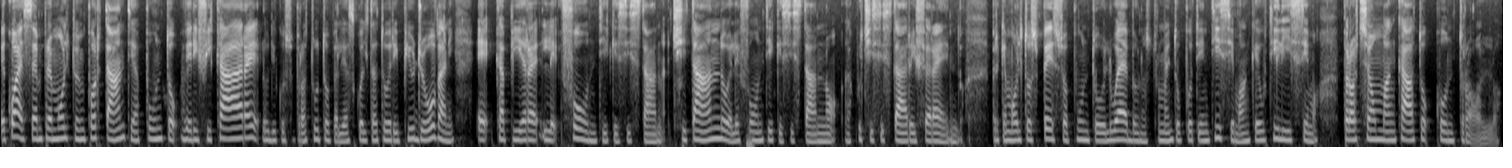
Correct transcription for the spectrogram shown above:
E qua è sempre molto importante appunto verificare, lo dico soprattutto per gli ascoltatori più giovani, e capire le fonti che si stanno citando e le fonti stanno, a cui ci si sta riferendo, perché molto spesso appunto il web è uno strumento potentissimo, anche utilissimo, però c'è un mancato controllo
